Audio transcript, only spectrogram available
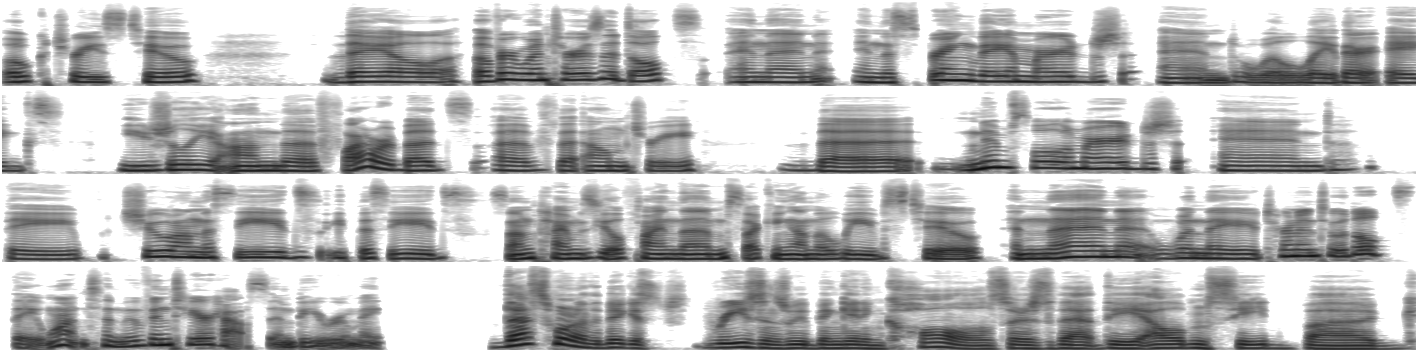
oak trees too. They'll overwinter as adults, and then in the spring, they emerge and will lay their eggs usually on the flower buds of the elm tree. The nymphs will emerge and they chew on the seeds, eat the seeds. Sometimes you'll find them sucking on the leaves too. And then when they turn into adults, they want to move into your house and be roommates. That's one of the biggest reasons we've been getting calls is that the elm seed bug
